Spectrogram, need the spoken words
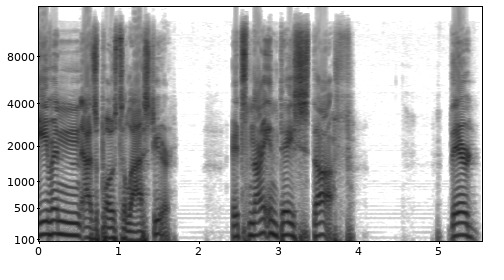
Even as opposed to last year. It's night and day stuff. They're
